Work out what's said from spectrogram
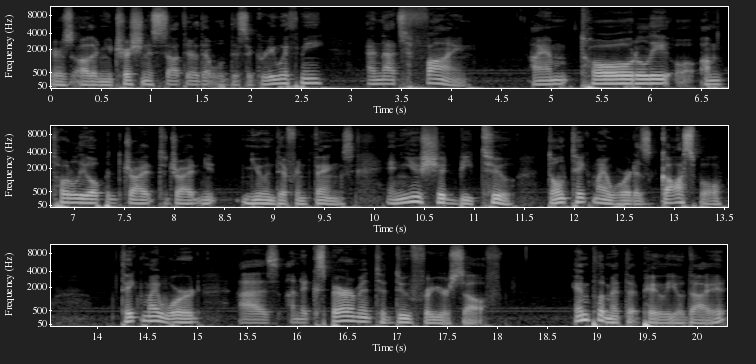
there's other nutritionists out there that will disagree with me, and that's fine. I am totally I'm totally open to try to try new, new and different things, and you should be too. Don't take my word as gospel. Take my word as an experiment to do for yourself. Implement that paleo diet.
